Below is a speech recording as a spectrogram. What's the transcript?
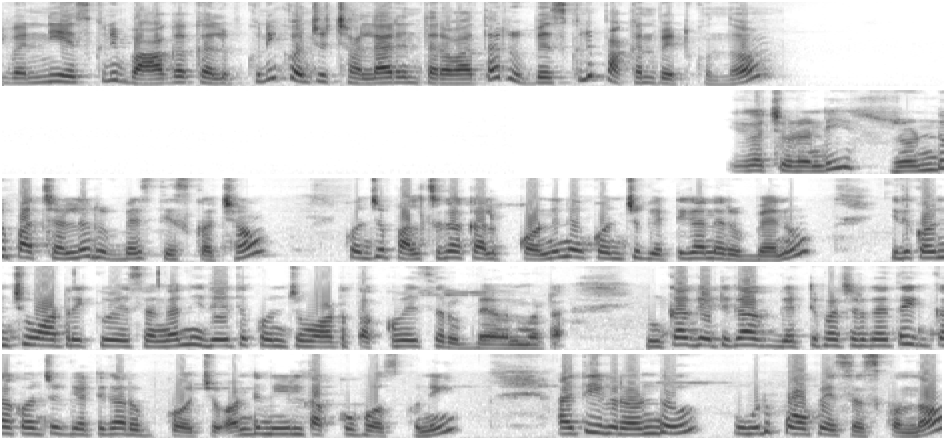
ఇవన్నీ వేసుకుని బాగా కలుపుకుని కొంచెం చల్లారిన తర్వాత రుబ్బేసుకుని పక్కన పెట్టుకుందాం. ఇదిగో చూడండి రెండు పచ్చళ్ళు రుబ్బేసి తీసుకొచ్చాం. కొంచెం పలచగా కలుపుకోండి నేను కొంచెం గట్టిగానే రుబ్బాను. ఇది కొంచెం వాటర్ ఎక్కువ వేసాం కానీ ఇదైతే కొంచెం వాటర్ తక్కువ వేసే రుబ్బాను అనమాట ఇంకా గట్టిగా గట్టి పచ్చడికి అయితే ఇంకా కొంచెం గట్టిగా రుబ్బుకోవచ్చు. అంటే నీళ్ళు తక్కువ పోసుకుని. అయితే ఇవి రెండు ఇప్పుడు పోపు వేసేసుకుందాం.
